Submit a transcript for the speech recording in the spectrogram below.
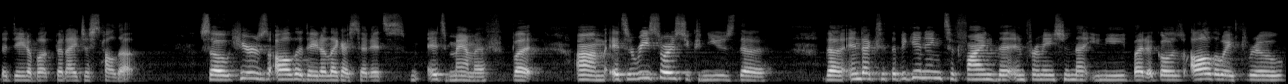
the data book that I just held up. So here's all the data. Like I said, it's, it's mammoth, but um, it's a resource. You can use the the index at the beginning to find the information that you need, but it goes all the way through.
